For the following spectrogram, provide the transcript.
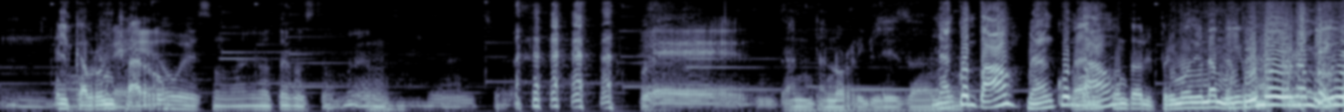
Mm, el cabrón creo, charro. eso, no te acostumbras. Pues tan, tan horrible esa. Me han contado, me han Me han contado. contado, el primo de un El amigo. primo de un amigo.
